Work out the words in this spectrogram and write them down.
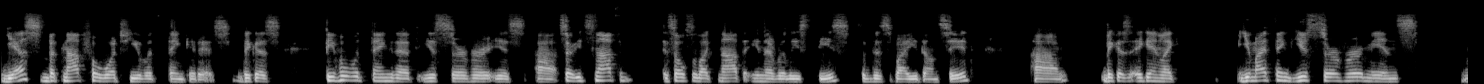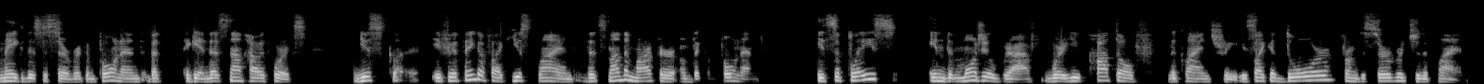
yes but not for what you would think it is because people would think that use server is uh, so it's not it's also like not in a released piece so this is why you don't see it. Um, because again like you might think use server means make this a server component but again that's not how it works. Use if you think of like use client that's not the marker of the component. It's a place in the module graph where you cut off the client tree. It's like a door from the server to the client.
